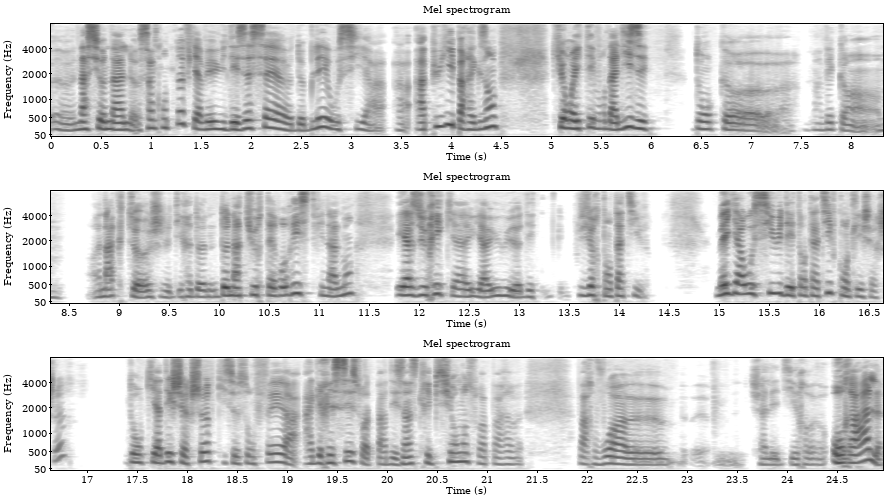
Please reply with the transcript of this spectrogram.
national 59, il y avait eu des essais de blé aussi à, à, par exemple, qui ont été vandalisés. Donc, avec un, acte, je dirais, de, nature terroriste finalement. Et à Zurich, il y a, eu plusieurs tentatives. Mais il y a aussi eu des tentatives contre les chercheurs. Donc, il y a des chercheurs qui se sont fait agresser, soit par des inscriptions, soit par, euh, par voie, euh, j'allais dire, euh, orale,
